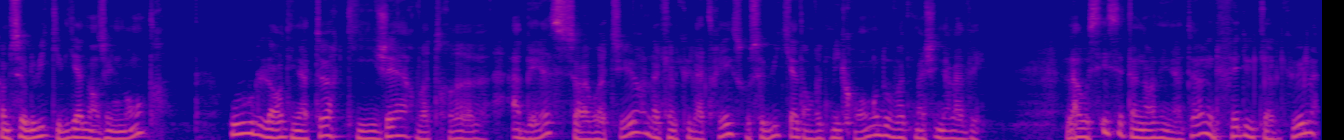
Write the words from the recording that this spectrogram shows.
comme celui qu'il y a dans une montre, ou l'ordinateur qui gère votre euh, ABS sur la voiture, la calculatrice, ou celui qu'il y a dans votre micro-ondes ou votre machine à laver. Là aussi, c'est un ordinateur, il fait du calcul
